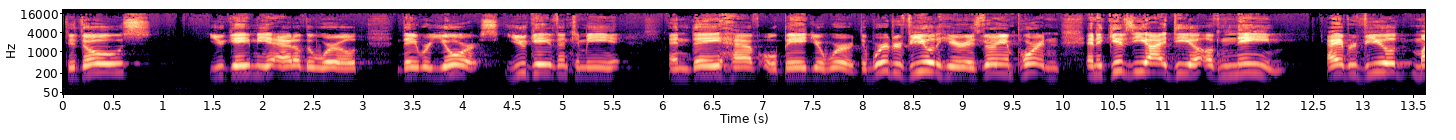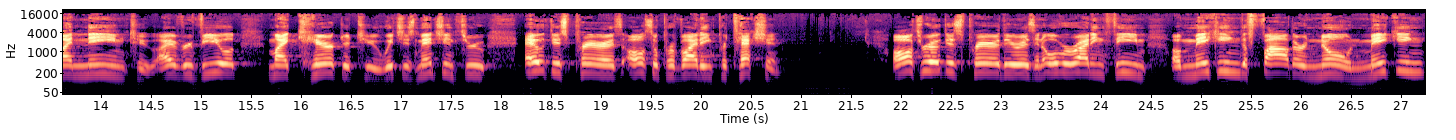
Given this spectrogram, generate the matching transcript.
to those you gave me out of the world. They were yours. You gave them to me, and they have obeyed your word. The word revealed here is very important, and it gives the idea of name. I have revealed my name to. I have revealed my character to, which is mentioned throughout this prayer as also providing protection. All throughout this prayer, there is an overriding theme of making the Father known, making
